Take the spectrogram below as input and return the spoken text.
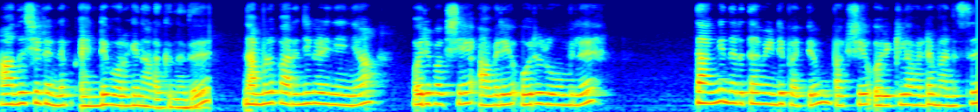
ആദർശിയുടെ എന്റെ എന്റെ പുറകെ നടക്കുന്നത്. നമ്മൾ പറഞ്ഞു കഴിഞ്ഞു കഴിഞ്ഞാൽ ഒരു പക്ഷേ അവരെ ഒരു റൂമിൽ തങ്ങി നിർത്താൻ വേണ്ടി പറ്റും പക്ഷേ ഒരിക്കലും അവരുടെ മനസ്സ്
